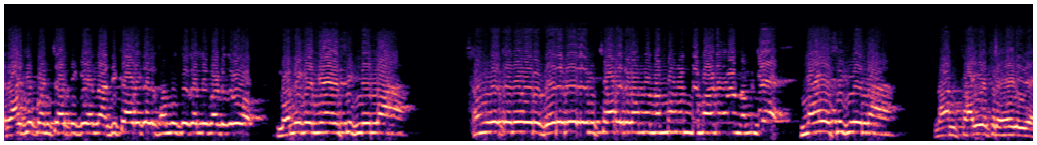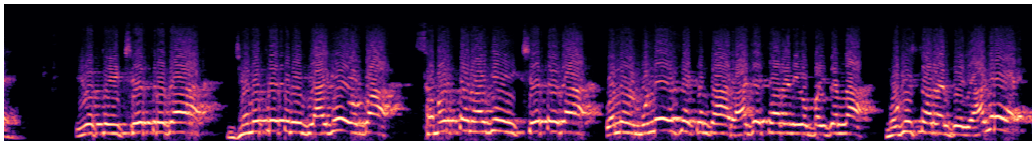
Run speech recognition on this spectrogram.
ರಾಜ್ಯ ಪಂಚಾಯತಿಗೆ ಅಧಿಕಾರಿಗಳ ಸಮ್ಮುಖದಲ್ಲಿ ಮಾಡಿದ್ರು. ನಮಗೆ ನ್ಯಾಯ ಸಿಗ್ಲಿಲ್ಲ. ಸಂಘಟನೆಯವರು ಬೇರೆ ಬೇರೆ ವಿಚಾರಗಳನ್ನು ನಮ್ಮ ಮುಂದೆ ಮಾಡಿದ್ರು. ನಮಗೆ ನ್ಯಾಯ ಸಿಗ್ಲಿಲ್ಲ. ನಾನು ತಾಯಿ ಹತ್ರ ಹೇಳಿದೆ. ಇವತ್ತು ಈ ಕ್ಷೇತ್ರದ ಜನಪ್ರತಿನಿಧಿಯಾಗಿ ಒಬ್ಬ ಸಮರ್ಥನಾಗಿ ಈ ಕ್ಷೇತ್ರದ ಒಂದು ಮುನ್ನಡೆಸತಕ್ಕಂತಹ ರಾಜಕಾರಣಿ ಒಬ್ಬ ಇದನ್ನ ಮುಗಿಸ್ತಾರೆ ಅಂತ ಹೇಳಿ ಆದ್ರೆ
